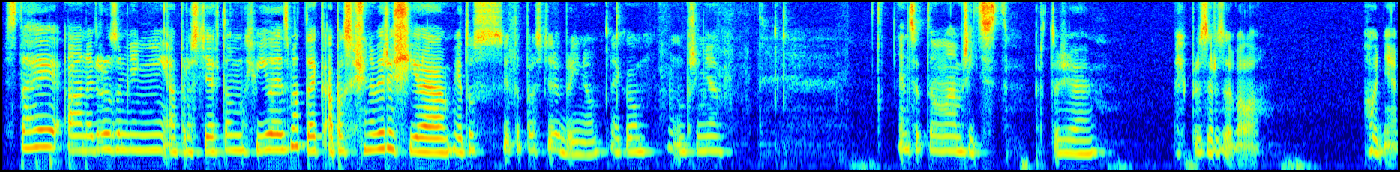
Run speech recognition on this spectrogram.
vztahy a nedorozumění a prostě v tom chvíli je zmatek a pak se všechno vyřeší a je to, je to prostě dobrý, no. Jako upřímně jen co k tomu mám říct, protože bych prozrazovala hodně.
